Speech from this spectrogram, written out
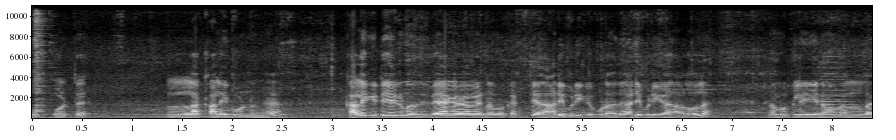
உப்பு போட்டு நல்லா கலக்கி விடணுங்க. கலக்கிட்டே இருக்கணும். அது வேக வேக நம்ம கட்டி அதை அடிபிடிக்கக்கூடாது. அடிபிடிக்காத அளவில் நம்ம க்ளீனாக நல்லா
